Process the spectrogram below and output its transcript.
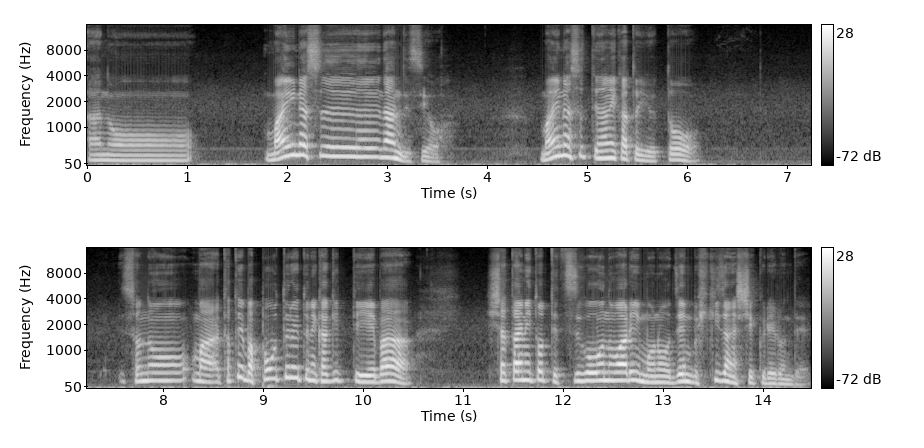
あのーマイナスなんですよ。マイナスって何かというとそのまあ例えばポートレートに限って言えば被写体にとって都合の悪いものを全部引き算してくれるんで。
